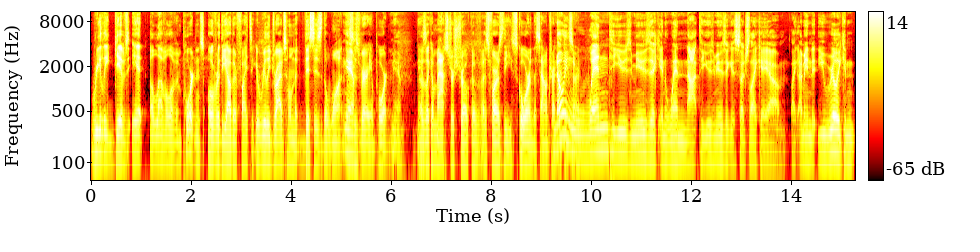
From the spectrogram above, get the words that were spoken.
really gives it a level of importance over the other fights. It really drives home that this is the one. Yeah. This is very important. Yeah. That was like a master stroke of as far as the score and the soundtrack knowing when to use music and when not to use music is such like a um like I mean you really can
